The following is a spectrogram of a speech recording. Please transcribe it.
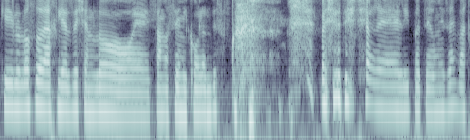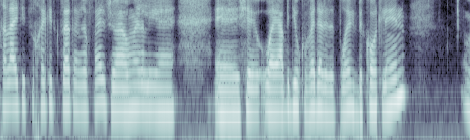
כאילו לא סולח לי על זה שאני לא אה, שמה semicolon בסוף כל... פשוט אי אפשר אה, להיפטר מזה. בהתחלה הייתי צוחקת קצת על רפאל, שהוא היה אומר לי אה, אה, שהוא היה בדיוק עובד על איזה פרויקט ב Kotlin, והוא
